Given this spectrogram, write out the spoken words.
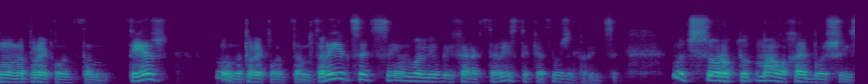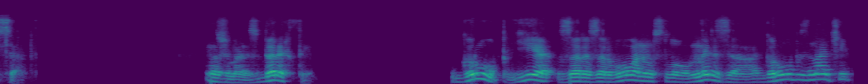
ну, наприклад, там теж Ну, наприклад, там 30 символів і характеристика теж 30. Ну, чи 40 тут мало, хай буде 60. Нажимаю зберегти. Груп є зарезервованим словом. Нельзя. Груп, значить,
